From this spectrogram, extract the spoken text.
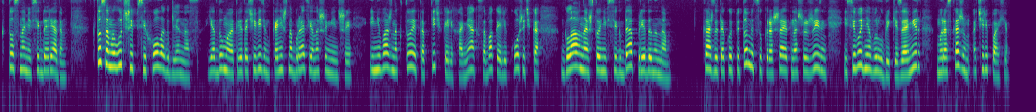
Кто с нами всегда рядом? Кто самый лучший психолог для нас? Я думаю, ответ очевиден. Конечно, братья наши меньшие. И неважно, кто это, птичка или хомяк, собака или кошечка, главное, что они всегда преданы нам – Каждый такой питомец украшает нашу жизнь. И сегодня в рубрике «За мир» мы расскажем о черепахе.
